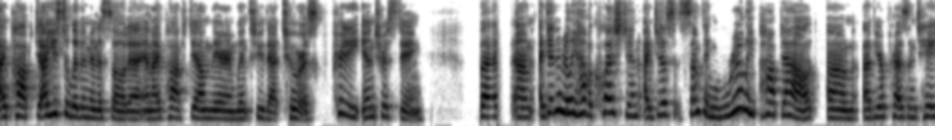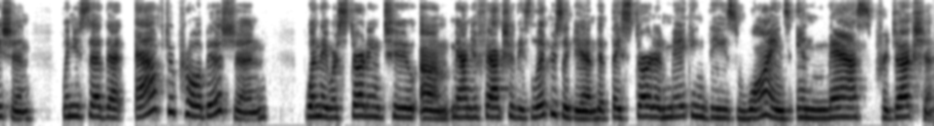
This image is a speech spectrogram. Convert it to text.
I popped. I used to live in Minnesota, and I popped down there and went through that tour. It's pretty interesting. but um, I didn't really have a question. I just, something really popped out um, of your presentation when you said that after Prohibition, when they were starting to um, manufacture these liquors again, that they started making these wines in mass production.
